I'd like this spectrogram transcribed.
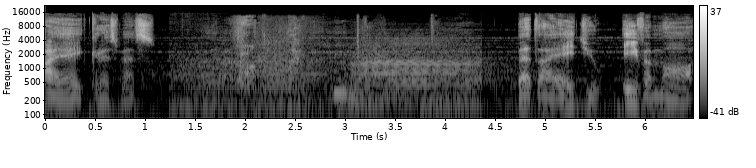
I hate Christmas. Bet I hate you even more.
